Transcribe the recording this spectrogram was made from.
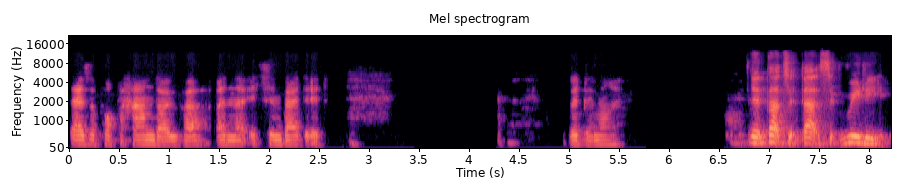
there's a proper handover and that it's embedded. Would be my that's that's really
